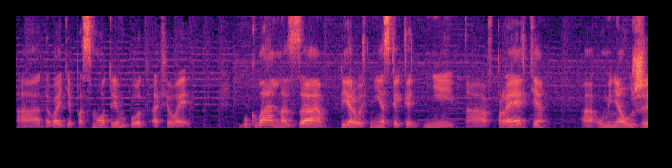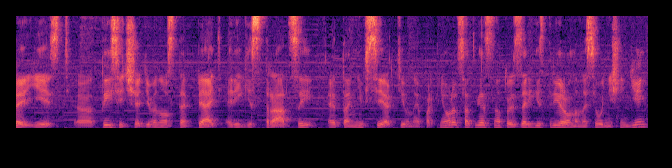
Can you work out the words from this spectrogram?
А, давайте посмотрим. Вот Affiliate. Буквально за первых несколько дней а, в проекте у меня уже есть 1095 э, регистраций. Это не все активные партнеры, соответственно. То есть зарегистрировано на сегодняшний день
